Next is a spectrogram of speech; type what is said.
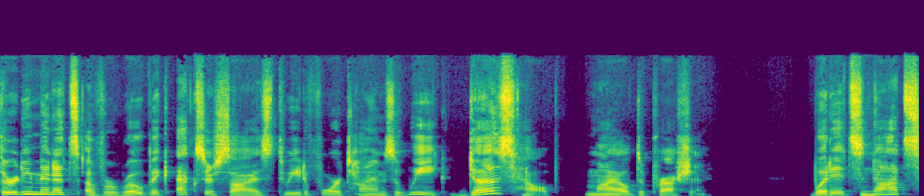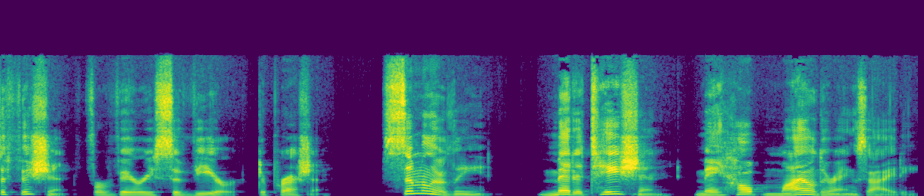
30 minutes of aerobic exercise three to four times a week does help mild depression, but it's not sufficient for very severe depression. Similarly, meditation may help milder anxiety,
